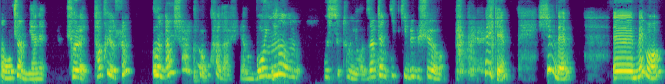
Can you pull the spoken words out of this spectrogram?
Ama hocam yani şöyle takıyorsun önden sarkıyor bu kadar. Yani boynunu ısıtmıyor. Zaten ip gibi bir şey o. Peki. Şimdi e, Memo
